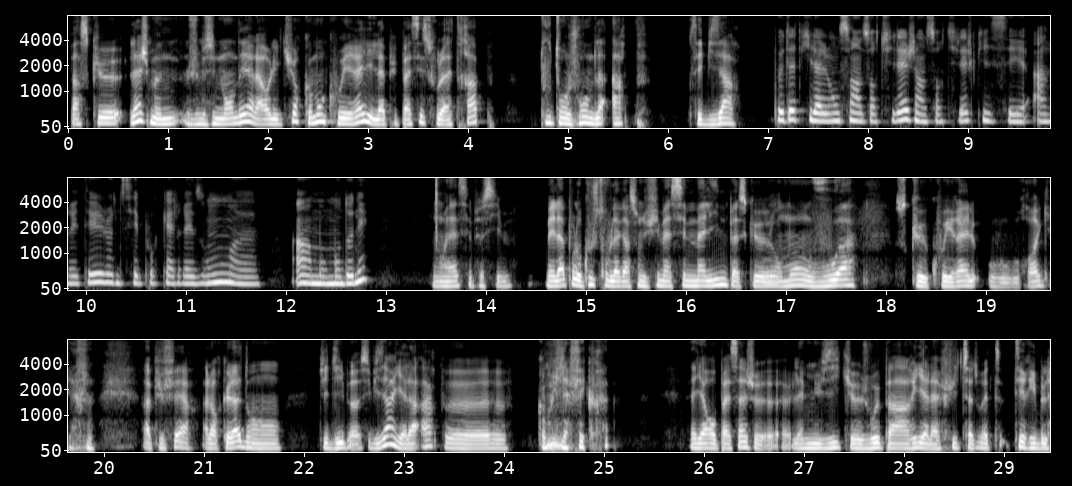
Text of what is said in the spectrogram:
parce que là je me, je me suis demandé à la relecture comment Quirrell il a pu passer sous la trappe tout en jouant de la harpe. C'est bizarre. Peut-être qu'il a lancé un sortilège, un sortilège qui s'est arrêté, je ne sais pour quelle raison, euh, à un moment donné. Ouais, c'est possible. Mais là, pour le coup, je trouve la version du film assez maligne parce que Oui. au moins on voit ce que Quirrell ou Rogue a pu faire. Alors que là, dans, tu te dis, bah c'est bizarre, il y a la harpe, euh, comment il a fait quoi? D'ailleurs, au passage, euh, la musique jouée par Harry à la flûte, ça doit être terrible.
